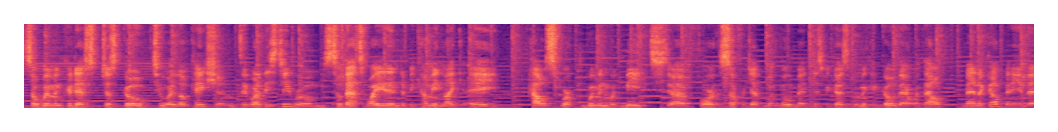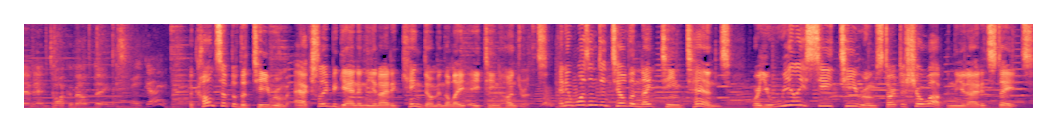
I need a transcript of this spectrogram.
So women could just just go to a location, to one of these tea rooms. So that's why it ended up becoming like a house where women would meet uh, for the suffragette mo- movement, is because women could go there without men accompanying them and talk about things. There you go. The concept of the tea room actually began in the United Kingdom in the late 1800s, and it wasn't until the 1910s where you really see tea rooms start to show up in the United States.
